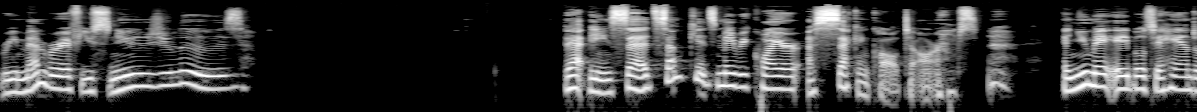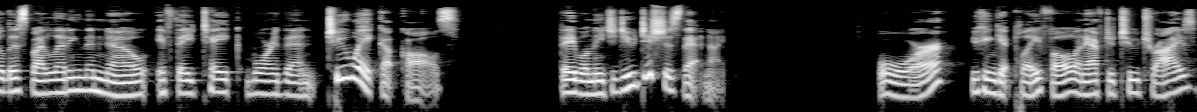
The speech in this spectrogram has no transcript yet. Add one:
Remember, if you snooze, you lose. That being said, some kids may require a second call to arms. And you may able to handle this by letting them know if they take more than two wake up calls, they will need to do dishes that night. Or you can get playful and after two tries,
